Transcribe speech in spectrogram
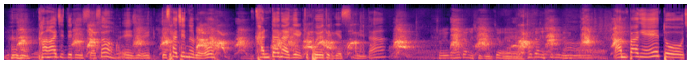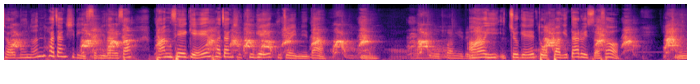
강아지들이 있어서 예, 이제 이렇게 사진으로 간단하게 이렇게 보여드리겠습니다. 저희가 화장실이죠. 예, 화장실이 어, 안방에 또 저 문은 화장실이 있습니다. 그래서 방 세 개, 화장실 두 개의 구조입니다. 여기 옷방이 아, 이, 이쪽에 또 옷방이 따로 있어서 네.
